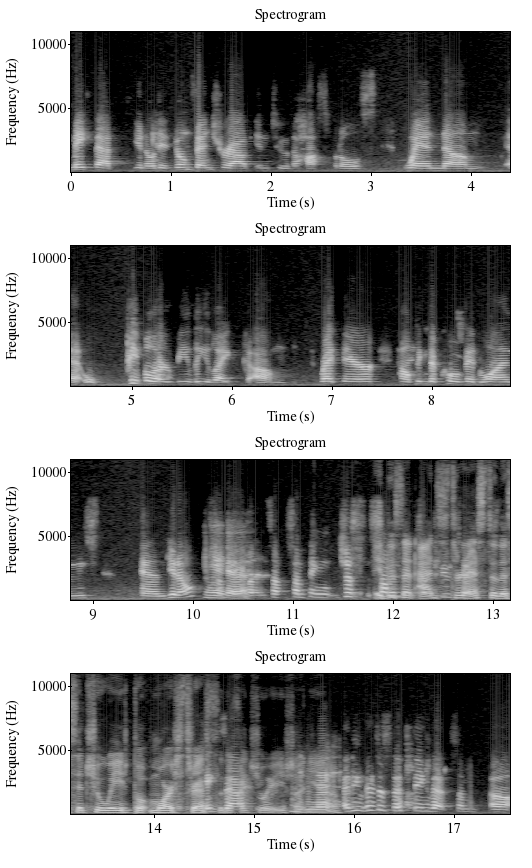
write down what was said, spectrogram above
make that you know they don't venture out into the hospitals when um, uh, people are really like um, right there helping the COVID ones, and you know something, Yeah. like- something just It some, doesn't add stress tips. to the situation, more stress to the Exactly. situation. Mhm. Yeah. I think this is the thing that some uh,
